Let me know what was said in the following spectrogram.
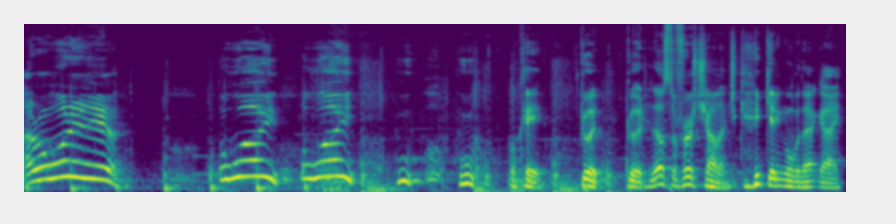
I don't want it here! Away! Away! Ooh, ooh. Okay, good, good. That was the first challenge, getting over that guy.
